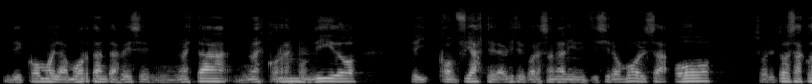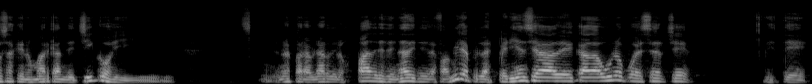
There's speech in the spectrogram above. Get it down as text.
de cómo el amor tantas veces no está, no es correspondido, te confiaste, le abriste el corazón a alguien y te hicieron bolsa, o sobre todo esas cosas que nos marcan de chicos y no es para hablar de los padres de nadie ni de la familia, pero la experiencia de cada uno puede ser, che, este,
